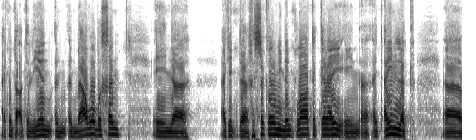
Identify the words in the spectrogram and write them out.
ek het 'n ateljee in in, in Melville begin en uh ek het uh, gesukkel om die ding klaar te kry en uh, uiteindelik uh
